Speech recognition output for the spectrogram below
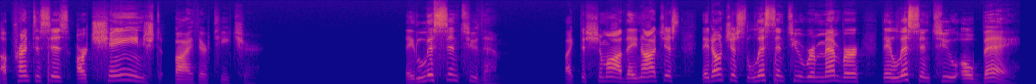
Apprentices are changed by their teacher. They listen to them. Like the Shema, they not just they don't just listen to remember, they listen to obey.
